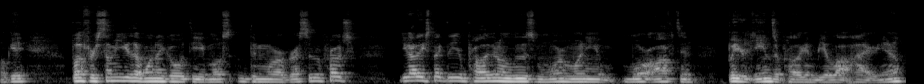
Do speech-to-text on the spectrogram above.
okay? But for some of you that want to go with the most, the more aggressive approach, you got to expect that you're probably going to lose more money more often, but your gains are probably going to be a lot higher, you know?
